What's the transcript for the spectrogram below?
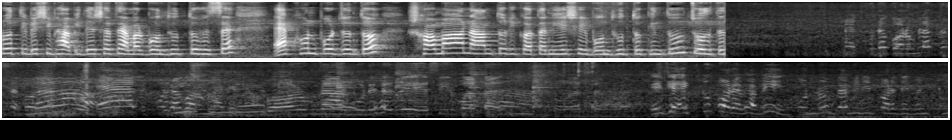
প্রতিবেশী ভাবিদের সাথে আমার বন্ধুত্ব হয়েছে এখন পর্যন্ত সমান আন্তরিকতা নিয়ে সেই বন্ধুত্ব কিন্তু চলতে গরম না। আর যে এসির বাতাস। এই যে একটু পরে ভাবি পনেরোটা মিনিট পরে দেখবেন কি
